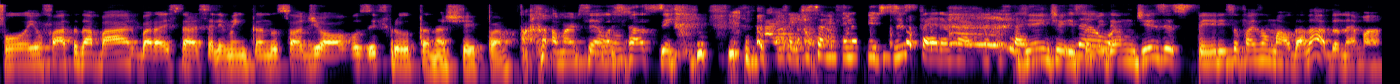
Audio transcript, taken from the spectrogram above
foi o fato da Bárbara estar se alimentando só de ovos e fruta na xepa. A Marcela já assim. Ai, gente, essa menina me desespera, Bárbara. Gente, isso Não. me deu um desespero. Isso faz um mal danado, né, Mar?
